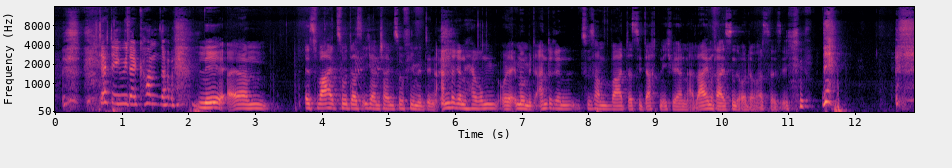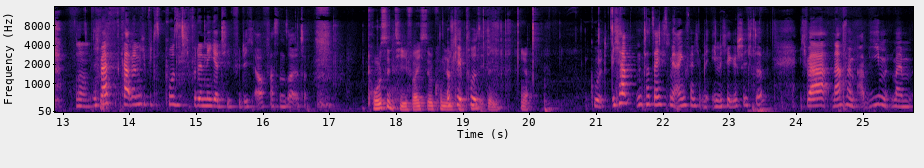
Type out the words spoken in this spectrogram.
ich dachte irgendwie, da kommt noch. Nee, ähm, es war halt so, dass ich anscheinend so viel mit den anderen herum oder immer mit anderen zusammen war, dass sie dachten, ich wäre ein Alleinreisender oder was weiß ich. ich weiß gerade noch nicht, ob ich das positiv oder negativ für dich auffassen sollte. positiv, weil ich so kommunikativ okay, positiv. bin. Ja. Gut. Ich habe tatsächlich mir eingefallen, ich habe eine ähnliche Geschichte. Ich war nach meinem Abi mit, meinem,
